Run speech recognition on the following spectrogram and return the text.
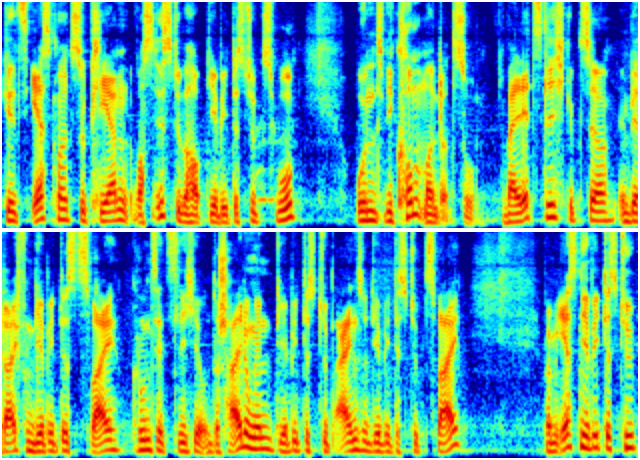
gilt es erstmal zu klären, was ist überhaupt Diabetes Typ 2 und wie kommt man dazu? Weil letztlich gibt es ja im Bereich von Diabetes 2 grundsätzliche Unterscheidungen, Diabetes Typ 1 und Diabetes Typ 2. Beim ersten Diabetes-Typ,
